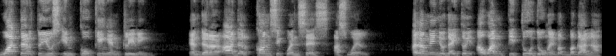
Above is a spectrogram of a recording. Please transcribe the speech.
water to use in cooking and cleaning. And there are other consequences as well. Alam ninyo, daytoy awantitudo nga ibagbagana,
